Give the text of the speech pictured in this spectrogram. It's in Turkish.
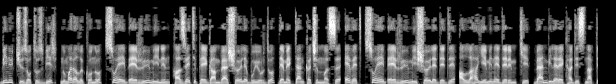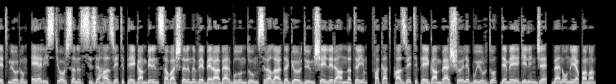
1331, numaralı konu, Suheyb er-Rümi'nin, Hazreti Peygamber şöyle buyurdu, demekten kaçınması, evet, Suheyb er-Rümi şöyle dedi, Allah'a yemin ederim ki, ben bilerek hadis nakletmiyorum, eğer istiyorsanız size Hazreti Peygamber'in savaşlarını ve beraber bulunduğum sıralarda gördüğüm şeyleri anlatayım, fakat, Hazreti Peygamber şöyle buyurdu, demeye gelince, ben onu yapamam.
